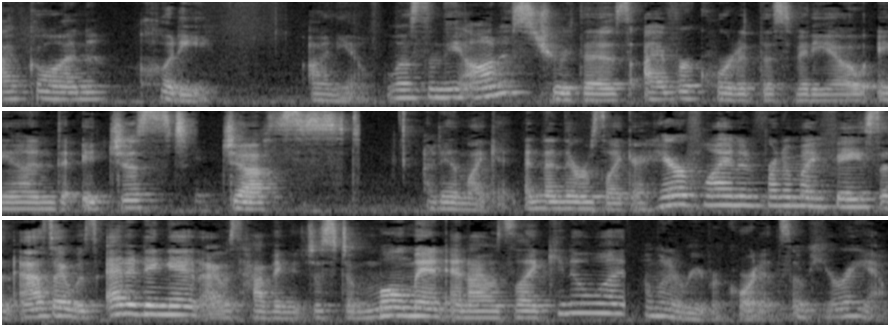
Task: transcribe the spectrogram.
I've gone hoodie on you. Listen, the honest truth is I've recorded this video and it just, just, I didn't like it. And then there was like a hair flying in front of my face and as I was editing it, I was having just a moment and I was like, you know what? I'm gonna re-record it, so here I am.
